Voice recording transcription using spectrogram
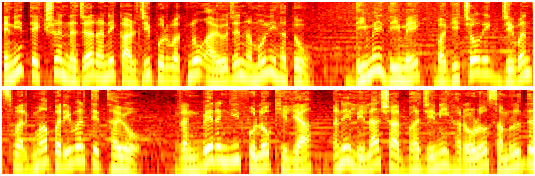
તેની તીક્ષ્ણ નજર અને કાળજીપૂર્વકનું આયોજન અમૂલ્ય હતું. ધીમે ધીમે બગીચો એક જીવંત સ્વર્ગમાં પરિવર્તિત થયો. રંગબેરંગી ફૂલો ખીલ્યા અને લીલા શાકભાજીની હરોળો સમૃદ્ધ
